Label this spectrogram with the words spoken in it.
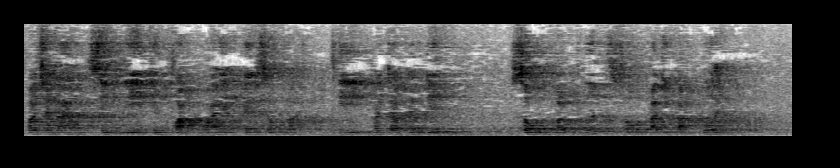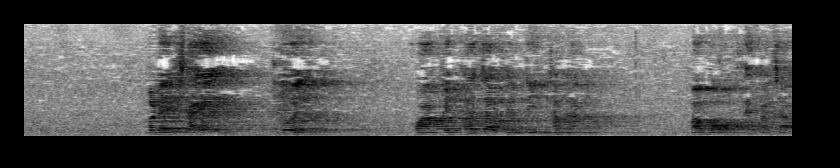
เพราะฉะนั้นสิ่งนี้จึงฝากไว้เป็นสมบัติที่พระเจ้าแผ่นดินทรงประพฤติทรงปฏิบัติด้วยไม่ได้ใช้ด้วยความเป็นพระเจ้าแผ่นดินเท่านั้น มาบอกให้ประชา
